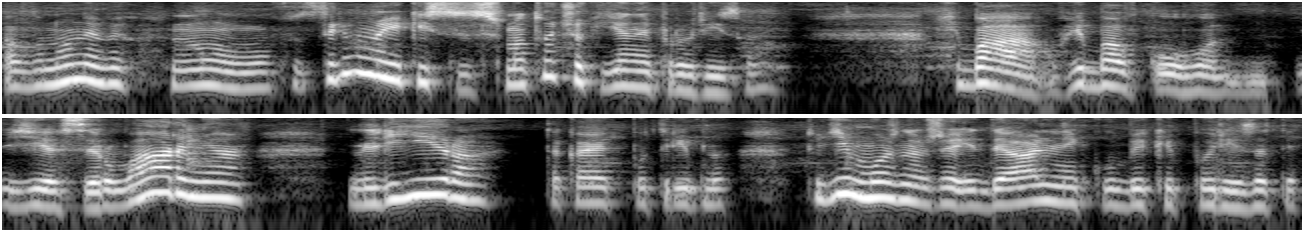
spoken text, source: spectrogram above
А воно не ну, все рівно якийсь шматочок є не прорізаний. Хіба, хіба в кого є сироварня, ліра, така як потрібно, тоді можна вже ідеальні кубики порізати.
